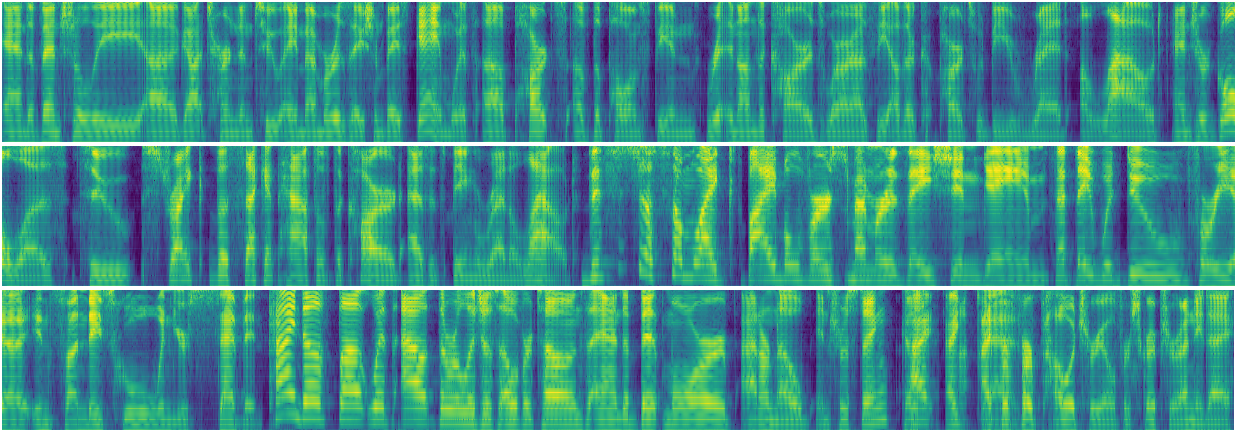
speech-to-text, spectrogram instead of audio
and eventually uh, got turned into a memorization based game with uh, parts of the poems being written on the cards, whereas the other parts would be read aloud. And your goal was to strike the second half of the card as it's being read aloud. This is just some like Bible verse memorization game that they would do for you in Sunday school when you're seven. Kind of, but without the religious overtones and a bit more, I don't know, interesting. Because I- I I prefer poetry over scripture any day.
